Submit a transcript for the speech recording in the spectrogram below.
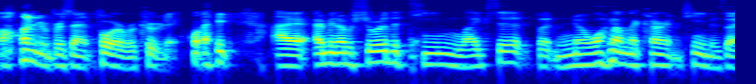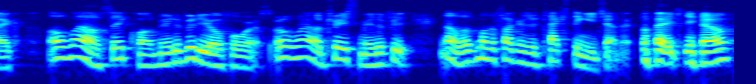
100% for recruiting. Like, I, I mean, I'm sure the team likes it, but no one on the current team is like, oh, wow, Saquon made a video for us. Oh, wow, Trace made a video. No, those motherfuckers are texting each other. Like, you know,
